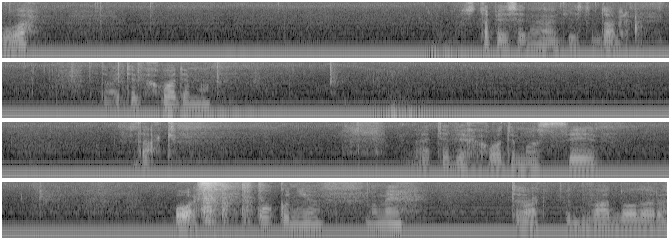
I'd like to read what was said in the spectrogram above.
О! 151 на 200, добре. Давайте виходимо. Так. Давайте виходимо з... Ось. Окунів. Ну ми... Так, по 2 долара.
